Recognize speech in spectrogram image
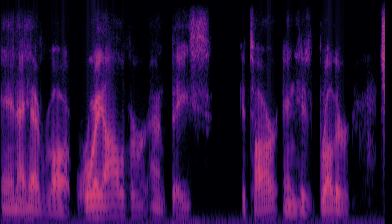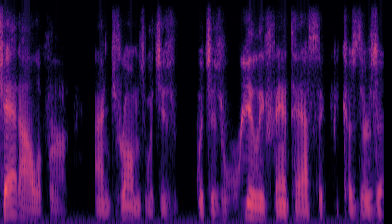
and I have uh, Roy Oliver on bass guitar and his brother Chad Oliver on drums, which is which is really fantastic because there's a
